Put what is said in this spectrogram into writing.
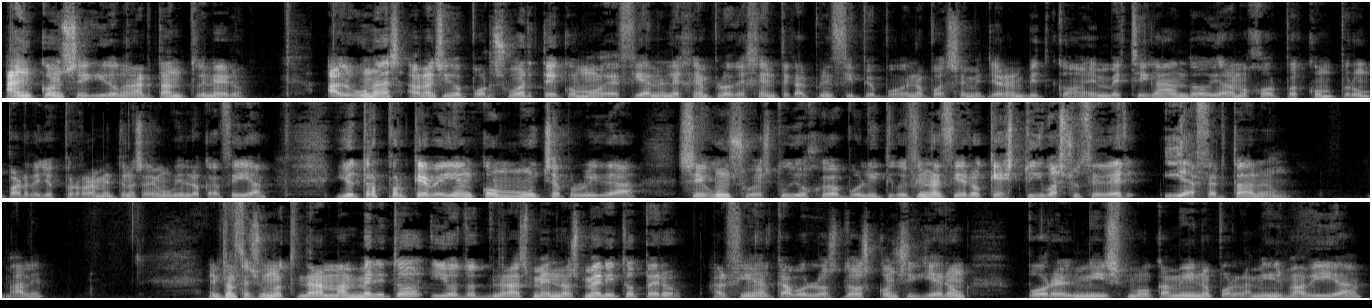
han conseguido ganar tanto dinero. Algunas habrán sido por suerte, como decía en el ejemplo de gente que al principio, pues, bueno, pues se metieron en Bitcoin investigando y a lo mejor pues compró un par de ellos pero realmente no sabía muy bien lo que hacía. Y otros porque veían con mucha probabilidad, según su estudio geopolítico y financiero, que esto iba a suceder y acertaron. ¿Vale? Entonces, unos tendrán más mérito y otros tendrán menos mérito, pero al fin y al cabo los dos consiguieron por el mismo camino, por la misma vía,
